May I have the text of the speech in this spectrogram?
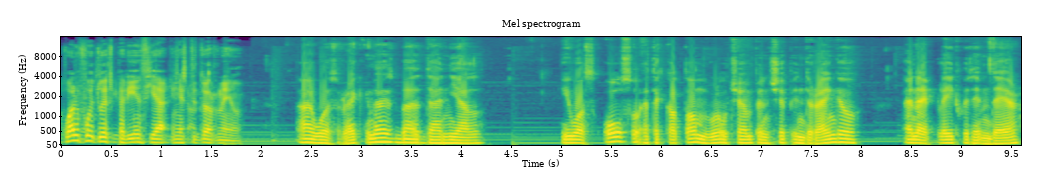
¿Cuál fue tu experiencia en este torneo? I was recognized by Daniel. He was also at the Catan World Championship in Durango, and I played with him there.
